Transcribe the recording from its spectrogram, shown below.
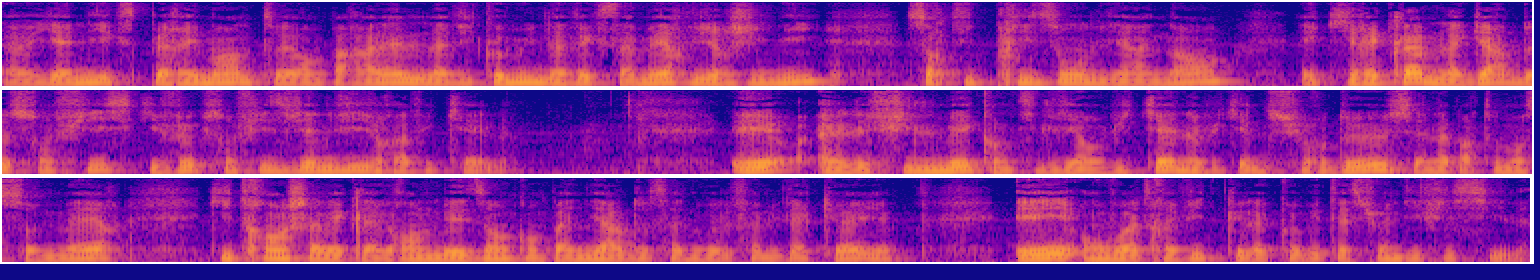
Yanni expérimente en parallèle la vie commune avec sa mère, Virginie, sortie de prison il y a un an, et qui réclame la garde de son fils, qui veut que son fils vienne vivre avec elle. Et elle est filmée quand il y a un week-end, un week-end sur deux. C'est un appartement sommaire qui tranche avec la grande maison campagnarde de sa nouvelle famille d'accueil. Et on voit très vite que la cohabitation est difficile.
